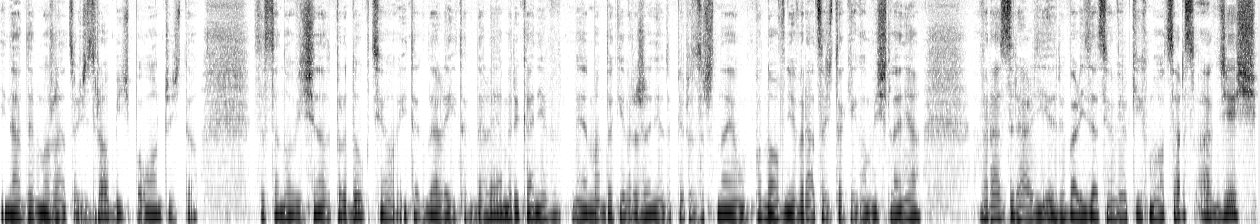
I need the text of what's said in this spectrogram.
I na tym można coś zrobić, połączyć to, zastanowić się nad produkcją i tak dalej, i tak dalej. Amerykanie, ja mam takie wrażenie, dopiero zaczynają ponownie wracać do takiego myślenia wraz z rywalizacją wielkich mocarstw, a gdzieś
